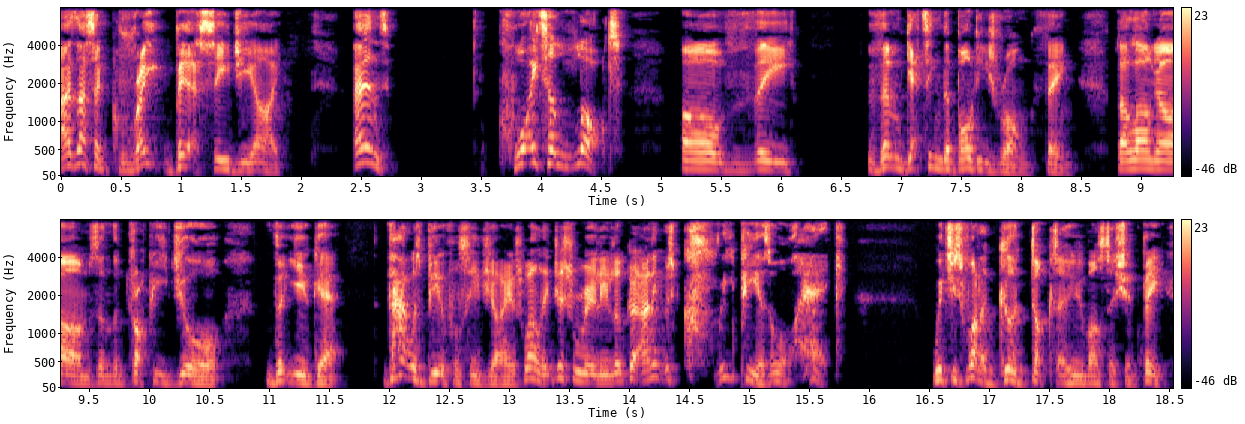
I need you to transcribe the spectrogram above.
Uh, that's a great bit of CGI. And quite a lot of the them getting the bodies wrong thing, the long arms and the droppy jaw that you get. That was beautiful CGI as well. It just really looked good. And it was creepy as all heck, which is what a good Doctor Who monster should be.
